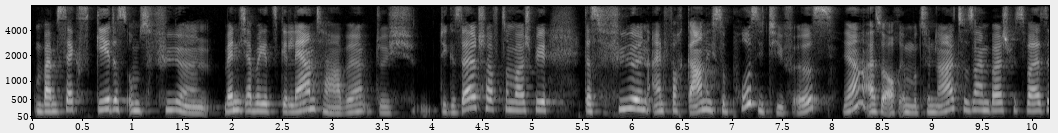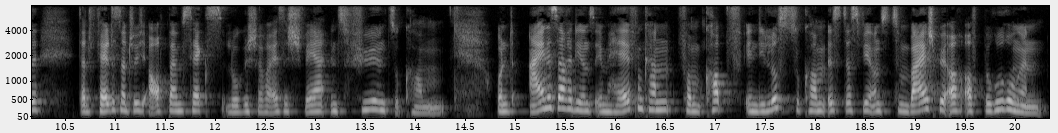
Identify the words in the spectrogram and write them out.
Und beim Sex geht es ums Fühlen. Wenn ich aber jetzt gelernt habe, durch die Gesellschaft zum Beispiel, dass Fühlen einfach gar nicht so positiv ist, ja, also auch emotional zu sein beispielsweise, dann fällt es natürlich auch beim Sex logischerweise schwer, ins Fühlen zu kommen. Und eine Sache, die uns eben helfen kann, vom Kopf in die Lust zu kommen, ist, dass wir uns zum Beispiel auch auf Berührungen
